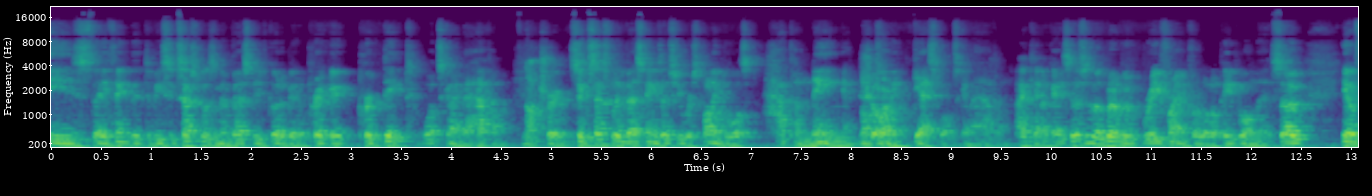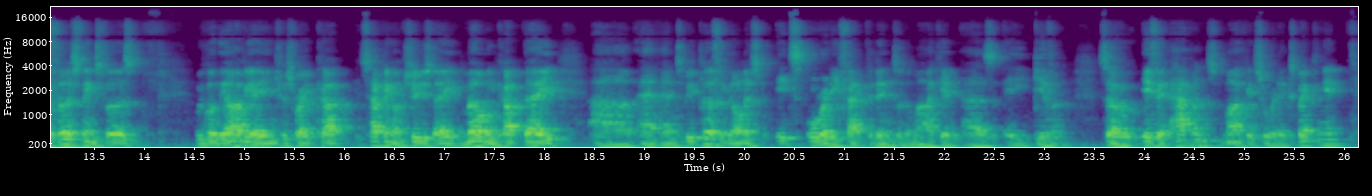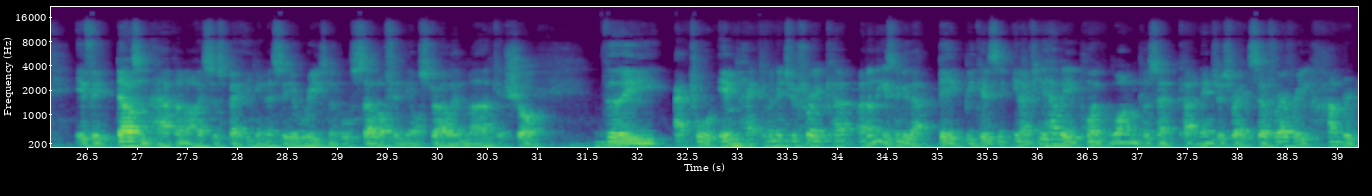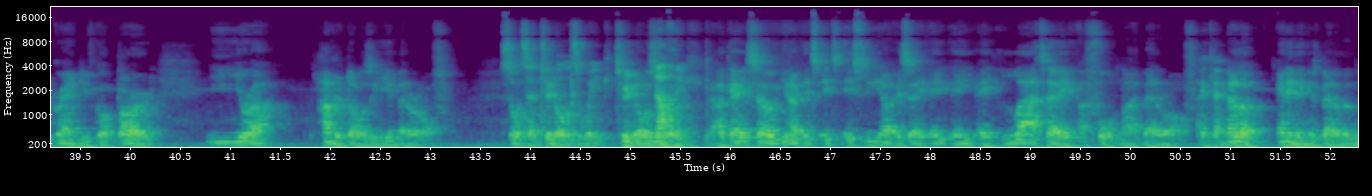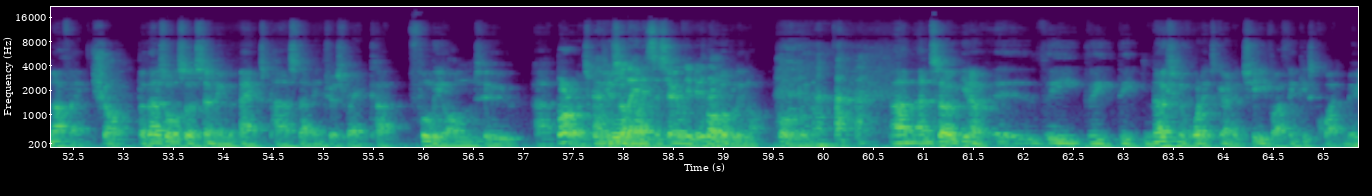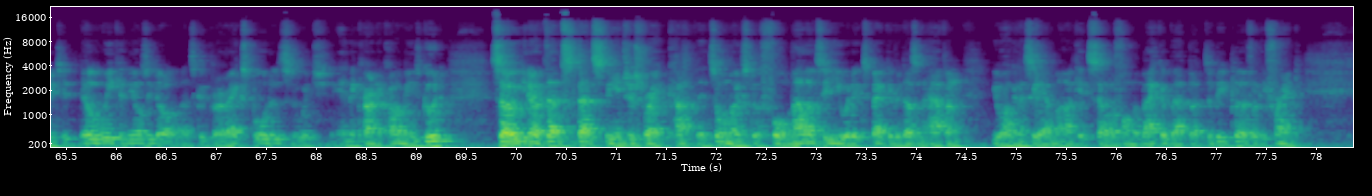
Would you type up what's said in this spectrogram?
is they think that to be successful as an investor you've got to be able to predict, predict what's going to happen. Not true. Successful investing is actually responding to what's happening, not Sure. trying to guess what's going to happen. Okay. Okay, so this is a little bit of a reframe for a lot of people on this. So, you know, first things first, we've got the RBA interest rate cut. It's happening on Tuesday, Melbourne Cup Day, uh, and, and to be perfectly honest, it's already factored into the market as a given. So, if it happens, market's already expecting it. If it doesn't happen, I suspect you're going to see a reasonable sell-off in the Australian market Sure. the actual impact of an interest rate cut, I don't think it's going to be that big because you know if you have a 0.1% cut in interest rate, so for every hundred grand you've got borrowed, you're a hundred dollars a year better off. So what's that? Two dollars a week. Two dollars a week. Okay, so you know it's it's it's you know it's a, a, a, latte a fortnight better off. Okay. Now look, anything is better than nothing. Sure. But that's also assuming the banks pass that interest rate cut fully on to uh, borrowers. And will they necessarily do that? Probably not. Probably not. Um, and so, you know, uh, the, the the notion of what it's going to achieve, I think, is quite mooted. It'll weaken the Aussie dollar. That's good for our exporters, which in the current economy is good. So, you know, that's that's the interest rate cut. It's almost a formality. You would expect if it doesn't happen, you are going to see our market sell off on the back of that. But to be perfectly frank,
